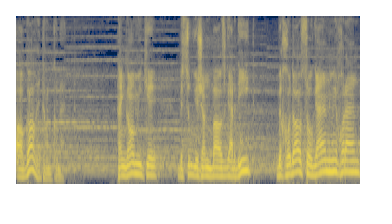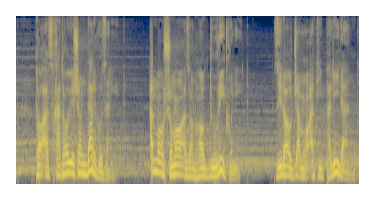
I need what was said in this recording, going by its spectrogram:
آگاهتان کند. هنگامی که به سویشان بازگردید به خدا سوگند می‌خورند تا از خطایشان درگذرید. اما شما از آنها دوری کنید زیرا جماعتی پلیدند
